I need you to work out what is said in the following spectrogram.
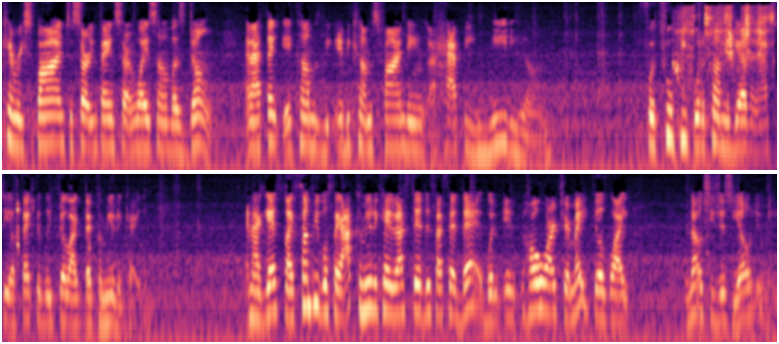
can respond to certain things certain ways, some of us don't and I think it comes it becomes finding a happy medium for two people to come together and actually effectively feel like they're communicating. And I guess like some people say, I communicated, I said this, I said that. When in whole heart your mate feels like, no, she just yelled at me,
